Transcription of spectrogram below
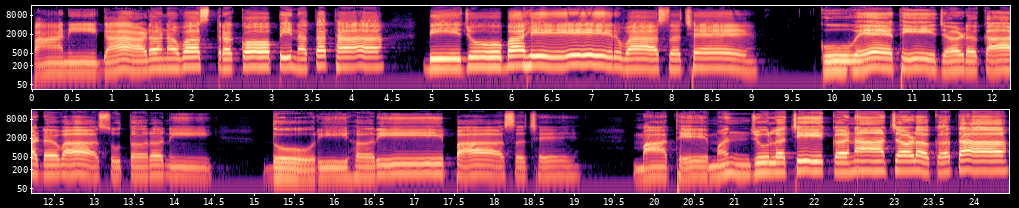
પાણી ગાળન વસ્ત્ર કોપીન તથા બીજો બહિર્વાસ છે. કુવેથી જળ કાઢવા સૂતરની દોરી હરી પાસ છે. માથે મંજુલ ચીકના ચળકતા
